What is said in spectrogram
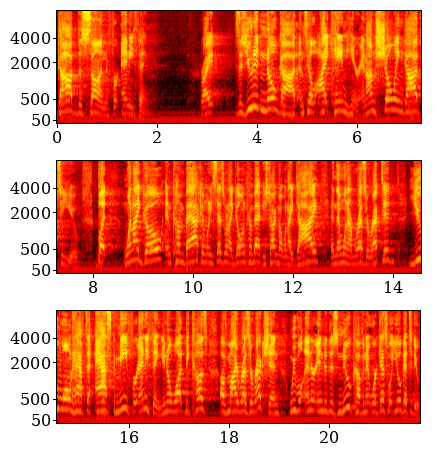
God the Son for anything, right? He says, You didn't know God until I came here, and I'm showing God to you. But when I go and come back, and when he says when I go and come back, he's talking about when I die and then when I'm resurrected you won't have to ask me for anything. You know what? Because of my resurrection, we will enter into this new covenant where guess what you'll get to do?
